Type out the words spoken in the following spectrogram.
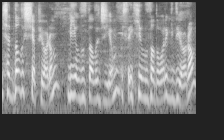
işte dalış yapıyorum. Bir yıldız dalıcıyım. İşte iki yıldıza doğru gidiyorum.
